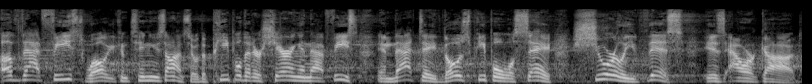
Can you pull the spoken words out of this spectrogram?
of that feast? Well, it continues on. So the people that are sharing in that feast, in that day, those people will say, Surely this is our God.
